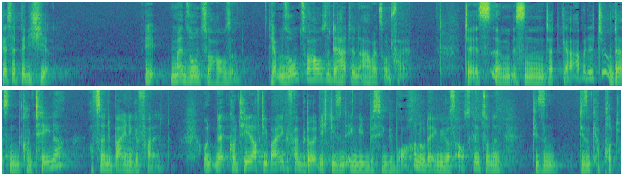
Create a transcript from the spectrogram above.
deshalb bin ich hier. Ich, mein Sohn zu Hause. Ich habe einen Sohn zu Hause, der hatte einen Arbeitsunfall. Der, ist, ähm, ist ein, der hat gearbeitet und da ist ein Container auf seine Beine gefallen. Und ne, Container auf die Beine gefallen bedeutet nicht, die sind irgendwie ein bisschen gebrochen oder irgendwie was ausgerenkt, sondern die sind, die sind kaputt.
